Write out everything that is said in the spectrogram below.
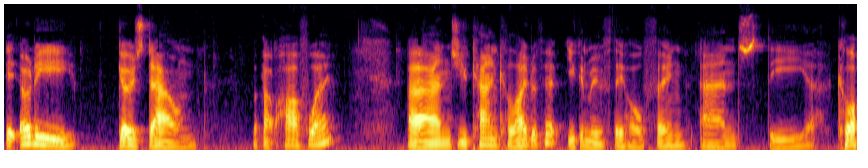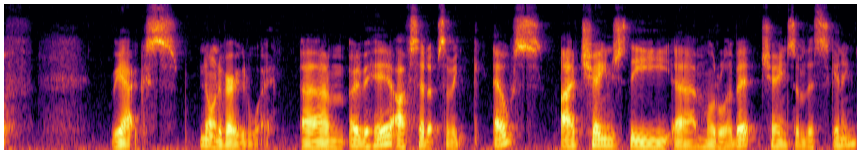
it only goes down about halfway and you can collide with it. You can move the whole thing and the uh, cloth reacts not in a very good way. Um, over here I've set up something else. I've changed the uh, model a bit, changed some of the skinning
